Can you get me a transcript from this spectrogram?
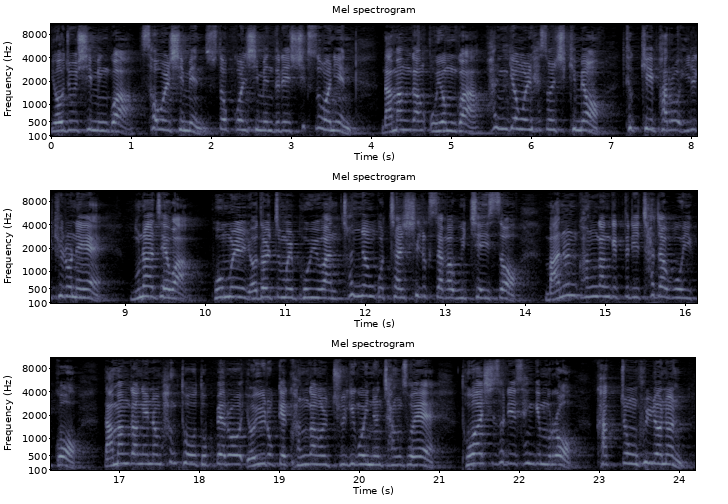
여주 시민과 서울 시민, 수도권 시민들의 식수원인 남한강 오염과 환경을 훼손시키며 특히 바로 1km 내에 문화재와 보물 8점을 보유한 천년고찰 실륵사가 위치해 있어 많은 관광객들이 찾아오고 있고 남한강에는 황토 돛배로 여유롭게 관광을 즐기고 있는 장소에 도하시설이 생기므로 각종 훈련은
